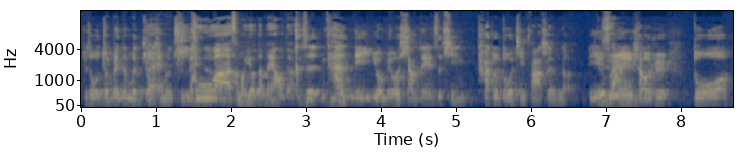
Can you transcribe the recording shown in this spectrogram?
就是我准备那么久什么之类的，哭啊，什么有的没有的可，是你看，你有没有想这件事情，它就都已经发生了。你愿不愿意想要去多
